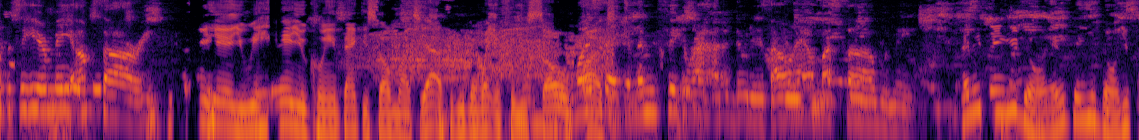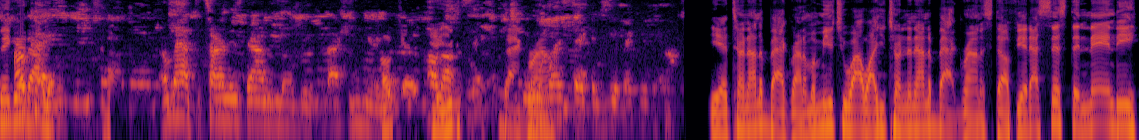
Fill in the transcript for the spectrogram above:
able to hear me? I'm sorry. We hear you. We hear you, Queen. Thank you so much. Yes, we've been waiting for you so One much. second, let me figure out how to do this. I don't have my son with me. Anything you doing, anything you doing, you figure Okay. it out. I'm gonna have to turn this down a little bit, but I can hear you. Okay. Hold Yeah, on you a second. background. One second to get back in here. Yeah, turn down the background. I'm gonna mute you out while you turning down the background and stuff. Yeah, that sister Nandi,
